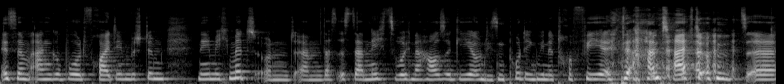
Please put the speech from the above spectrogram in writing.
ist im Angebot, freut ihn bestimmt, nehme ich mit. Und ähm, das ist dann nichts, wo ich nach Hause gehe und diesen Pudding wie eine Trophäe in der Hand halte und äh,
